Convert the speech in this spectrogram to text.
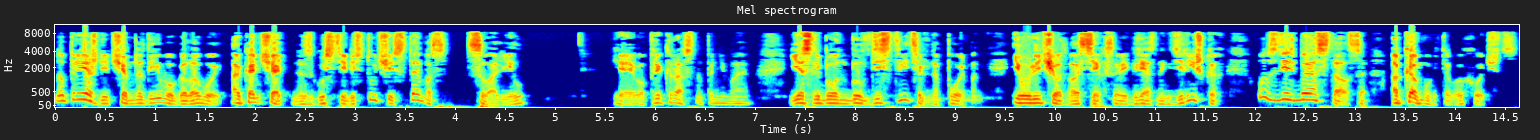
Но прежде чем над его головой окончательно сгустились тучи, Стемос свалил. Я его прекрасно понимаю. Если бы он был действительно пойман и увлечен во всех своих грязных делишках, он здесь бы и остался, а кому этого хочется?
